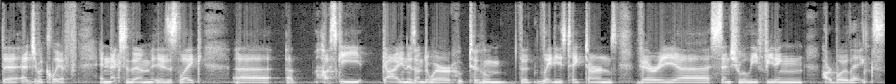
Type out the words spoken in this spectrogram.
the edge of a cliff, and next to them is like uh, a husky guy in his underwear who, to whom the ladies take turns very uh, sensually feeding hard-boiled eggs.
